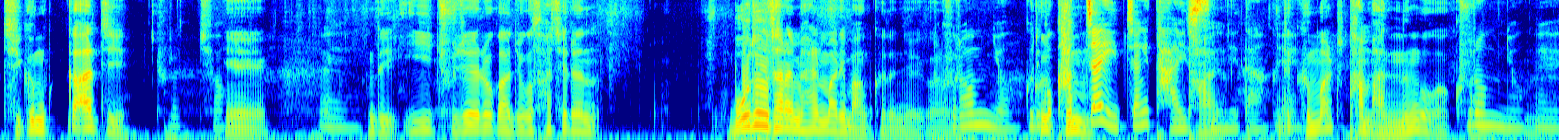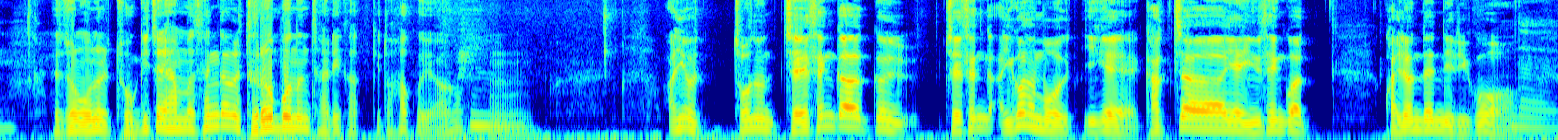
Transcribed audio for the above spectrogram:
지금까지. 그렇죠. 예. 네. 근데 이 주제를 가지고 사실은 모든 사람이 할 말이 많거든요, 이거는. 그럼요. 그리고 그- 그- 각자의 입장이 다 있습니다. 근데 네. 그 말도 다 맞는 것 같고. 그럼요. 음. 네. 그래서 저는 오늘 조 기자의 한번 생각을 들어보는 자리 같기도 하고요. 음. 음. 아니요, 저는 제 생각을 제 생각 이거는 뭐 이게 각자의 인생과 관련된 일이고. 네.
